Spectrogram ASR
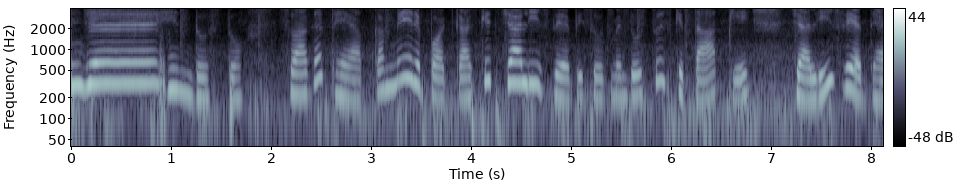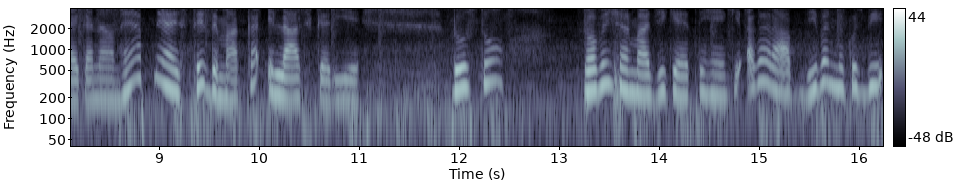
जय हिंद दोस्तों, स्वागत है आपका मेरे पॉडकास्ट के चालीसवें एपिसोड में। दोस्तों, इस किताब के चालीसवें अध्याय का नाम है, अपने अस्थिर दिमाग का इलाज करिए। दोस्तों, रॉबिन शर्मा जी कहते हैं कि अगर आप जीवन में कुछ भी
